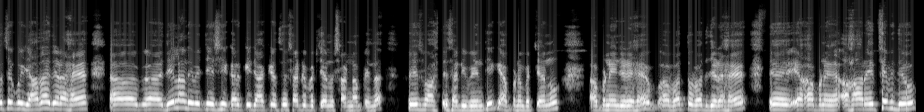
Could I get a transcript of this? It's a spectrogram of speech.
ਉੱਥੇ ਕੋਈ ਜ਼ਿਆਦਾ ਜਿਹੜਾ ਹੈ ਜੇਲ੍ਹਾਂ ਦੇ ਵਿੱਚ ਇਸੇ ਕਰਕੇ ਜਾ ਕੇ ਉੱਥੇ ਸਾਡੇ ਬੱਚਿਆਂ ਨੂੰ ਛੱਡਣਾ ਪੈਂਦਾ। ਇਸ ਵਾਸਤੇ ਸਾਡੀ ਬੇਨਤੀ ਹੈ ਕਿ ਆਪਣੇ ਬੱਚਿਆਂ ਨੂੰ ਆਪਣੇ ਜਿਹੜੇ ਹੈ ਵੱਧ ਤੋਂ ਵੱਧ ਜਿਹੜਾ ਹੈ ਆਪਣੇ ਆਹਾਰ ਇੱਥੇ ਵੀ ਦਿਓ।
